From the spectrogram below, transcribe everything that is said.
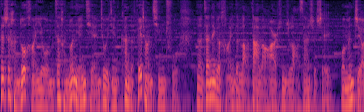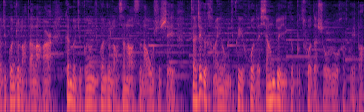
但是很多行业，我们在很多年前就已经看得非常清楚。那在那个行业的老大、老二，甚至老三是谁？我们只要去关注老大、老二，根本就不用去关注老三、老四、老五是谁。在这个行业，我们就可以获得相对一个不错的收入和回报。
